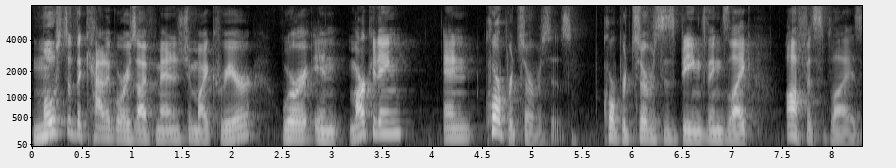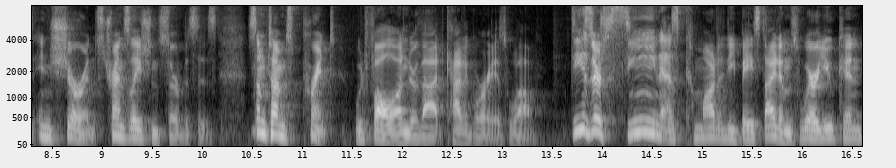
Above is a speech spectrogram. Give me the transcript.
Most of the categories I've managed in my career were in marketing and corporate services. Corporate services being things like office supplies, insurance, translation services. Sometimes print would fall under that category as well. These are seen as commodity based items where you can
